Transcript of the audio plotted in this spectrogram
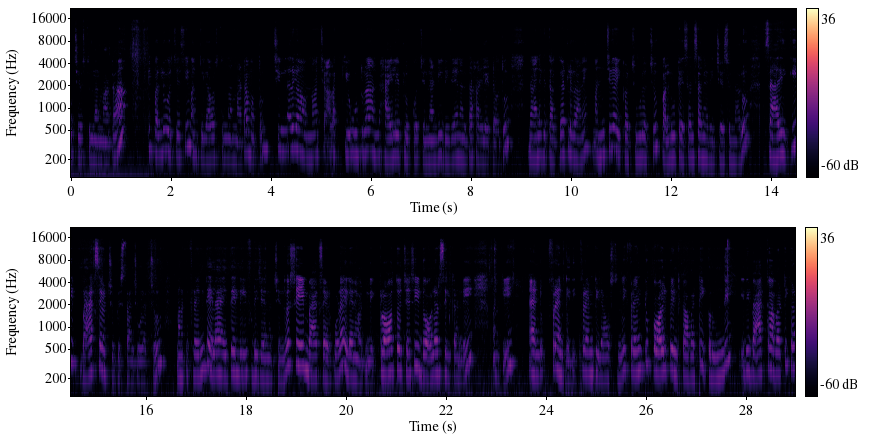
వచ్చేస్తుంది అనమాట ఈ పళ్ళు వచ్చేసి మనకి ఇలా వస్తుందన్నమాట. మొత్తం చిన్నదిగా ఉన్న చాలా క్యూట్గా అండ్ హైలైట్ లుక్ వచ్చిందండి. డిజైన్ అంతా హైలైట్ అవుతూ దానికి తగ్గట్లుగానే మంచిగా ఇక్కడ చూడొచ్చు. పళ్ళు టెసల్స్ అనేది ఇచ్చేస్తున్నారు. శారీకి బ్యాక్ సైడ్ చూపిస్తాను చూడొచ్చు. మనకి ఫ్రంట్ ఎలా అయితే లీఫ్ డిజైన్ వచ్చిందో సేమ్ బ్యాక్ సైడ్ కూడా ఇలానే అవుతుంది. క్లాత్ వచ్చేసి డాలర్ సిల్క్ అండి. మనకి అండ్ ఫ్రంట్ ఇది. ఫ్రంట్ ఇలా వస్తుంది. ఫ్రంట్ పాయిల్ ప్రింట్ కాబట్టి ఇక్కడ ఉంది. ఇది బ్యాక్ కాబట్టి ఇక్కడ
